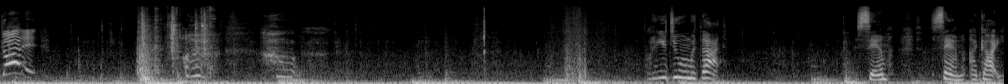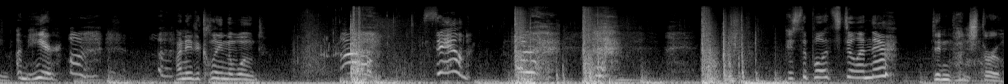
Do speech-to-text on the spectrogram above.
Got it! What are you doing with that? Sam? Sam, I got you. I'm here. I need to clean the wound. Sam! Is the bullet still in there? Didn't punch through.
